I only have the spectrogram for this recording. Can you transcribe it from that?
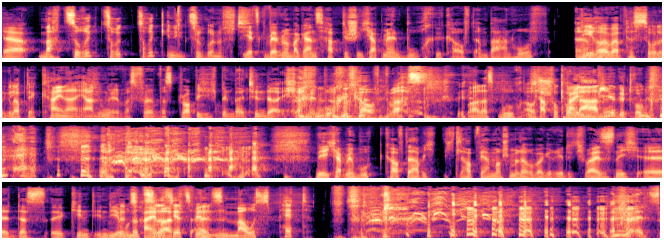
Ja, Macht zurück, zurück, zurück in die Zukunft. jetzt werden wir mal ganz haptisch. Ich habe mir ein Buch gekauft am Bahnhof. Die Ähm, Räuberpistole glaubt ja keiner an. Junge, was für, was droppe ich? Ich bin bei Tinder. Ich habe mir ein Buch gekauft. Was? War das Buch aus ich habe kein Schokolade? Bier getrunken. Nee, ich habe mir ein Buch gekauft, da habe ich, ich glaube, wir haben auch schon mal darüber geredet. Ich weiß es nicht. Äh, das äh, Kind in dir Benutzt muss du Heimat das jetzt finden. als Mauspad? Als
